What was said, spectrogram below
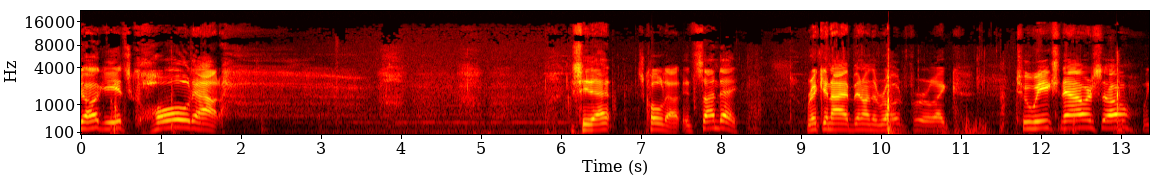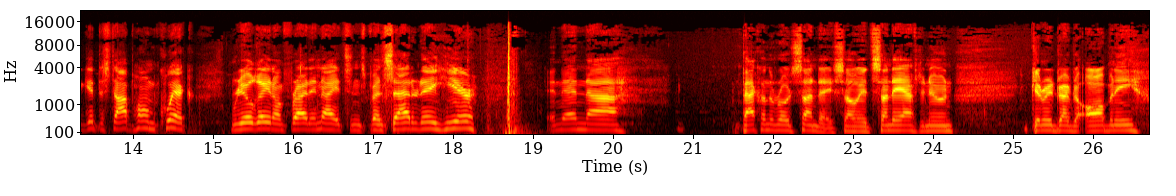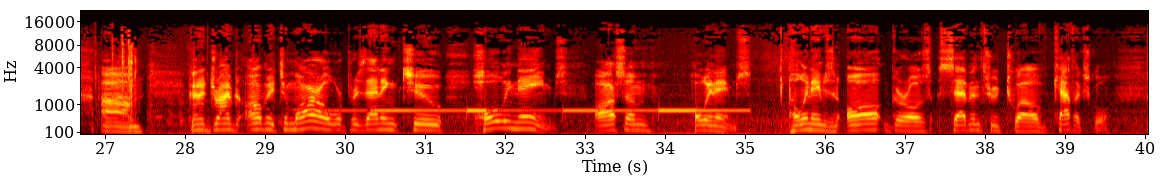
doggy, it's cold out. You see that? It's cold out. It's Sunday. Rick and I have been on the road for like two weeks now or so. We get to stop home quick, real late on Friday nights and spend Saturday here and then uh, back on the road Sunday. So it's Sunday afternoon, getting ready to drive to Albany. Um, gonna drive to Albany tomorrow. We're presenting to Holy Names. Awesome Holy Names. Holy Names is an all girls 7 through 12 Catholic school.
